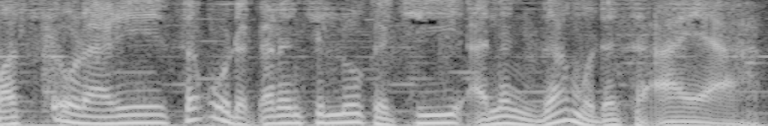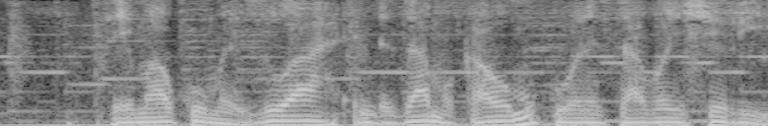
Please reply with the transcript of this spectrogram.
Masu saurare saboda ƙarancin lokaci a nan za mu dasa aya. Sai mako mai zuwa inda za mu kawo muku wani sabon shiri.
